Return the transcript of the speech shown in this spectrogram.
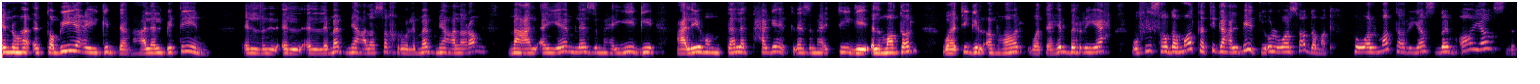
إنه طبيعي جدا على البيتين اللي مبني على صخر واللي مبني على رمل. مع الأيام لازم هيجي عليهم ثلاث حاجات. لازم هتيجي المطر وهتيجي الأنهار وتهب الرياح وفي صدمات هتيجي على البيت. يقول وصدمت. هو المطر يصدم؟ آه يصدم.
